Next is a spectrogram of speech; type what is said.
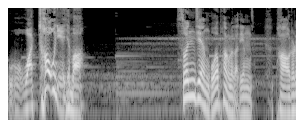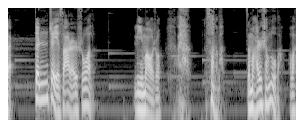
我我抽你信不？”孙建国碰了个钉子，跑出来跟这仨人说了。李茂说：“哎呀，算了吧，咱们还是上路吧，好吧？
